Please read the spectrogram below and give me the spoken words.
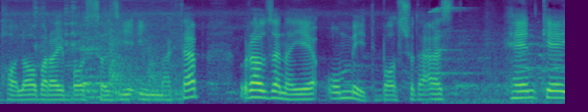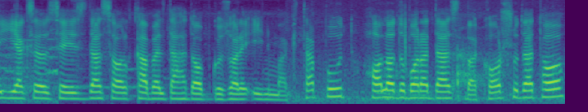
حالا برای بازسازی این مکتب روزنه امید باز شده است. هند که 113 سال قبل تهداب گذار این مکتب بود حالا دوباره دست به کار شده تا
